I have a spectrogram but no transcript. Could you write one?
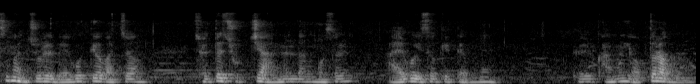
하지만 줄을 메고 뛰어봤자 절대 죽지 않는다는 것을 알고 있었기 때문에 별 감흥이 없더라고요.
